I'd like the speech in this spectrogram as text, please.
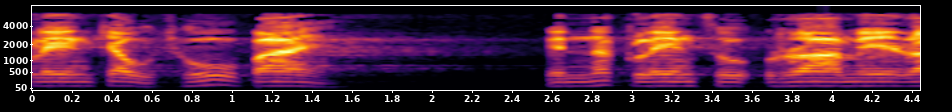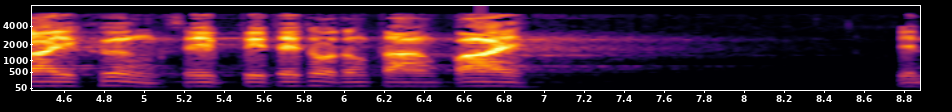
เลงเจ้าชู้ไป เป็นนักเลงสุราเมรัยเครื่องเสพติดให้โทษต่างๆไป เป็น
